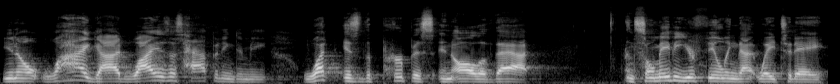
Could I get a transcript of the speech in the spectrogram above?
you know, why, God? Why is this happening to me? What is the purpose in all of that? And so maybe you're feeling that way today.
